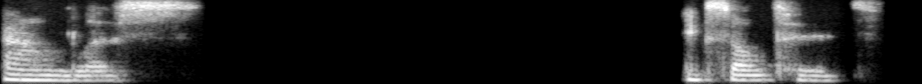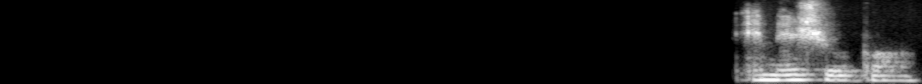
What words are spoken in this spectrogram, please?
boundless, exalted, immeasurable.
